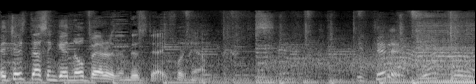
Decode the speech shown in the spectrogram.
It just doesn't get no better than this day for him. He did it.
